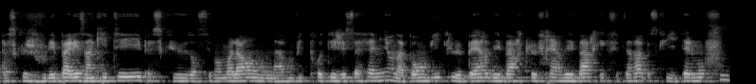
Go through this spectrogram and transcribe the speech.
parce que je voulais pas les inquiéter, parce que dans ces moments-là, on a envie de protéger sa famille, on n'a pas envie que le père débarque, le frère débarque, etc. Parce qu'il est tellement fou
